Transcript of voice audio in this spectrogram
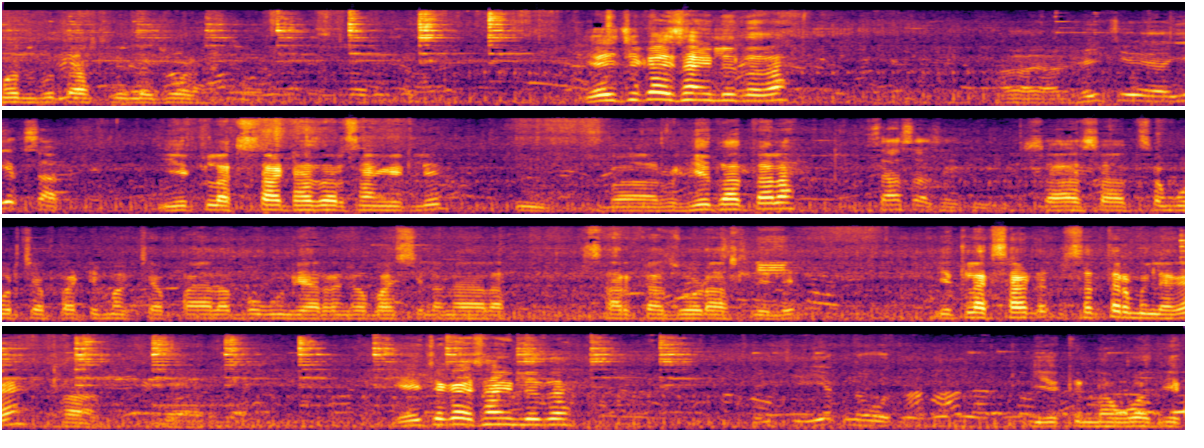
मजबूत असलेला जोड. आहे यायची काय सांगितली दादा? ह्याची एक सात एक लाख साठ हजार सांगितले. बरं हे दाताला? सहा साहित्य सहा सात समोरच्या पाठीमागच्या पायाला बघून घ्या रंगा भाषी रंगाला सारखा जोड असलेले. एक लाख साठ सत्तर म्हणल्या काय? हा. बरं. याचे काय सांगितले तर? एक नव्वद. एक नव्वद एक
